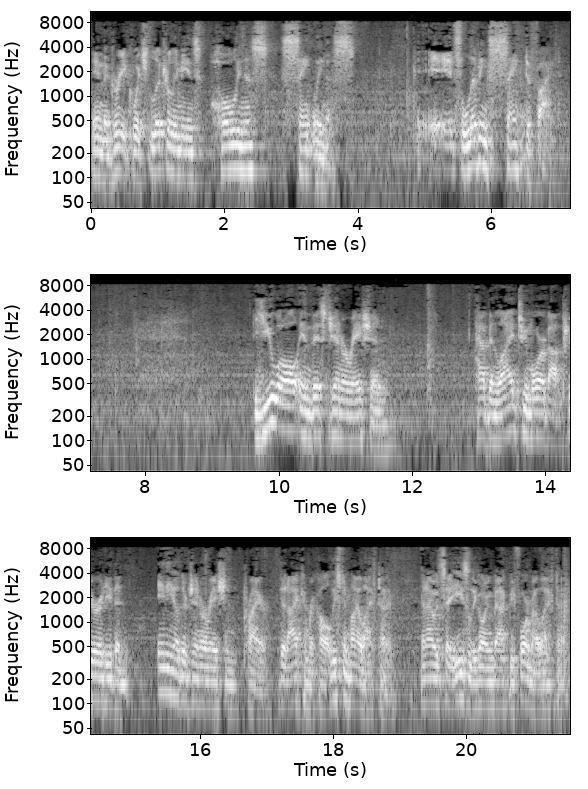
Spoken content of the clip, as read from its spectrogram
in the Greek, which literally means holiness, saintliness. It's living sanctified. You all in this generation have been lied to more about purity than any other generation prior that I can recall, at least in my lifetime. And I would say easily going back before my lifetime.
